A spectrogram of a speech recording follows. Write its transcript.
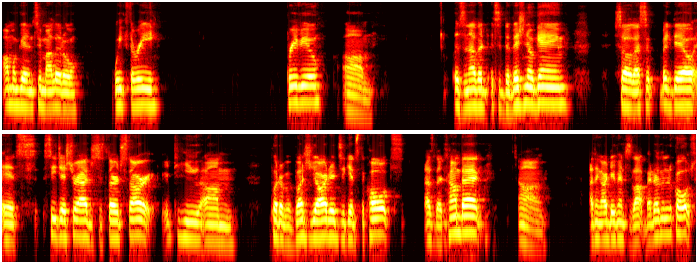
I'm gonna get into my little week three preview. Um, it's another, it's a divisional game. So that's a big deal. It's CJ Stroud, it's his third start. He um put up a bunch of yardage against the Colts as their comeback. Um, I think our defense is a lot better than the Colts.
